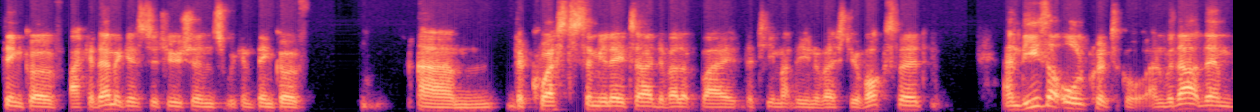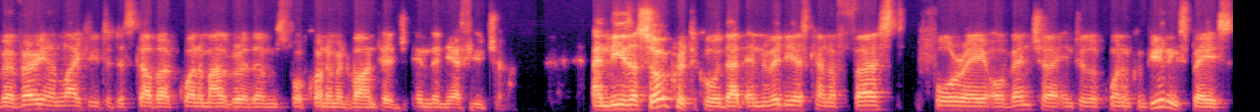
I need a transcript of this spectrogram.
think of academic institutions, we can think of um, the QuEST simulator developed by the team at the University of Oxford. And these are all critical. And without them, we're very unlikely to discover quantum algorithms for quantum advantage in the near future. And these are so critical that NVIDIA's kind of first foray or venture into the quantum computing space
